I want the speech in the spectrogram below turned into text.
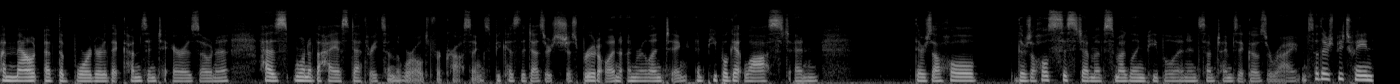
amount of the border that comes into Arizona has one of the highest death rates in the world for crossings because the desert's just brutal and unrelenting and people get lost and there's a whole there's a whole system of smuggling people in and sometimes it goes awry. And so there's between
